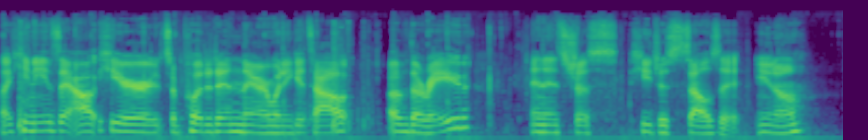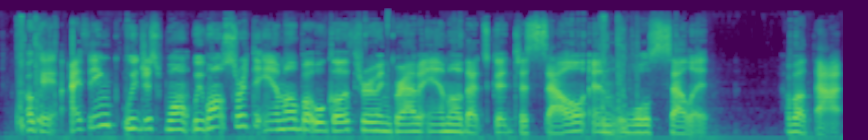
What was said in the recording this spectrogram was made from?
Like he needs it out here to put it in there when he gets out of the raid and it's just he just sells it, you know? Okay, I think we just won't we won't sort the ammo, but we'll go through and grab ammo that's good to sell and we'll sell it. How about that?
